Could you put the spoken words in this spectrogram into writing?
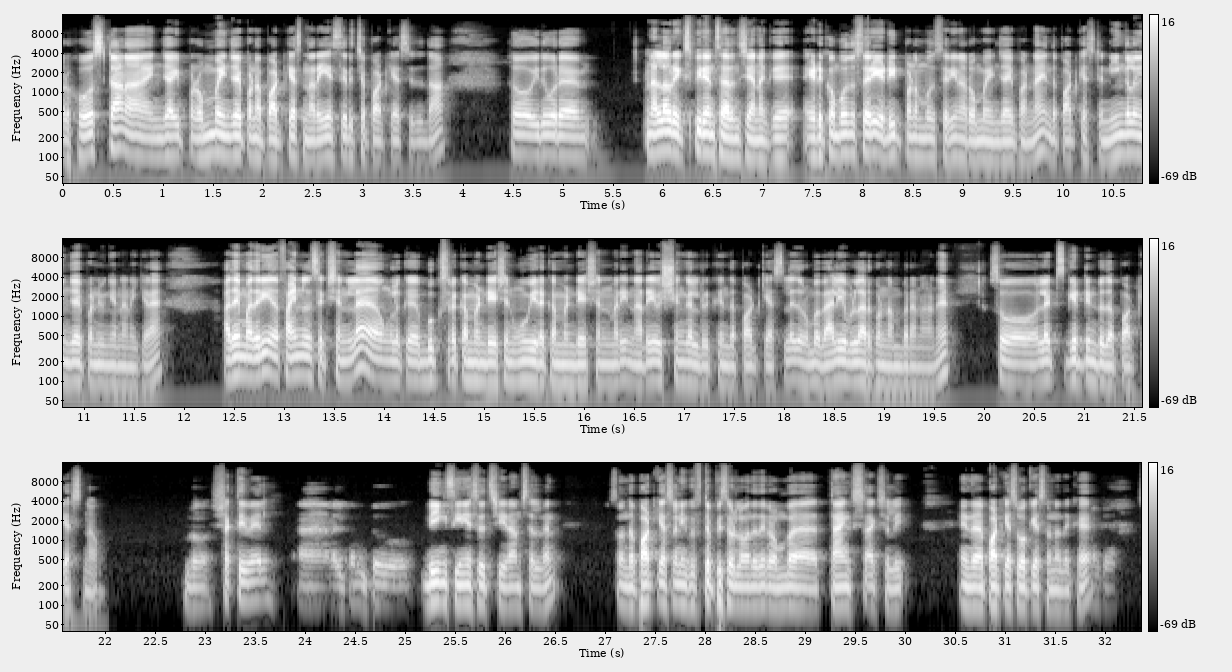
ஒரு ஹோஸ்ட்டாக நான் என்ஜாய் ரொம்ப என்ஜாய் பண்ண பாட்காஸ்ட் நிறைய சிரித்த பாட்காஸ்ட் இது தான் ஸோ இது ஒரு நல்ல ஒரு எக்ஸ்பீரியன்ஸாக இருந்துச்சு எனக்கு. எடுக்கும்போதும் சரி எடிட் பண்ணும்போதும் சரி நான் ரொம்ப என்ஜாய் பண்ணேன். இந்த பாட்காஸ்ட்டை நீங்களும் என்ஜாய் பண்ணுவீங்கன்னு நினைக்கிறேன். அதே மாதிரி ஃபைனல் செக்ஷனில் உங்களுக்கு புக்ஸ் ரெக்கமெண்டேஷன் மூவி ரெக்கமெண்டேஷன் மாதிரி நிறைய விஷயங்கள் இருக்குது இந்த பாட்காஸ்ட்டில் இது ரொம்ப வேல்யூபுளாக இருக்கும்னு நம்புகிறேன் நான். So let's get into the podcast now bro Sakthivel welcome to being seniors with Sriram Selvan so இந்த பாட்காஸ்ட்டில் நீங்கள் ஃபிஃப்த் எபிசோடில் வந்ததுக்கு ரொம்ப தேங்க்ஸ் ஆக்சுவலி இந்த பாட்காஸ்ட் ஓகே சொன்னதுக்கு.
